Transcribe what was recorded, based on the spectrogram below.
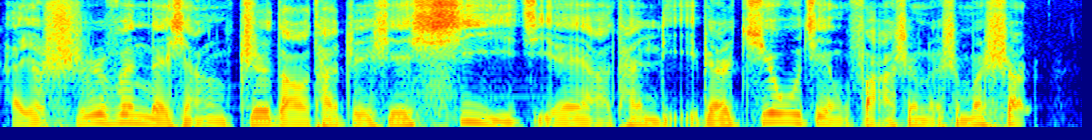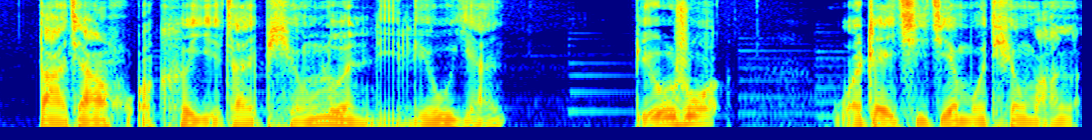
还有十分的想知道它这些细节呀，它里边究竟发生了什么事儿？大家伙可以在评论里留言。比如说，我这期节目听完了，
